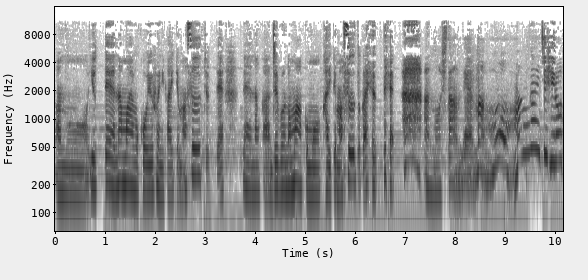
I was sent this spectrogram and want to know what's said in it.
あの、言って、名前もこういう風に書いてますって言って、で、なんか自分のマークも書いてますとか言って、あの、したんで、まあもう万が一拾っ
